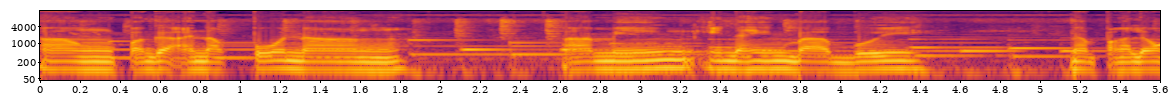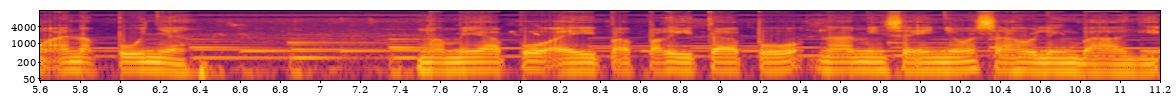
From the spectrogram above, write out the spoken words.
ang pag-aanak po ng aming inahing baboy ng pangalawang anak po niya. Mamaya po ay papakita po namin sa inyo sa huling bahagi.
